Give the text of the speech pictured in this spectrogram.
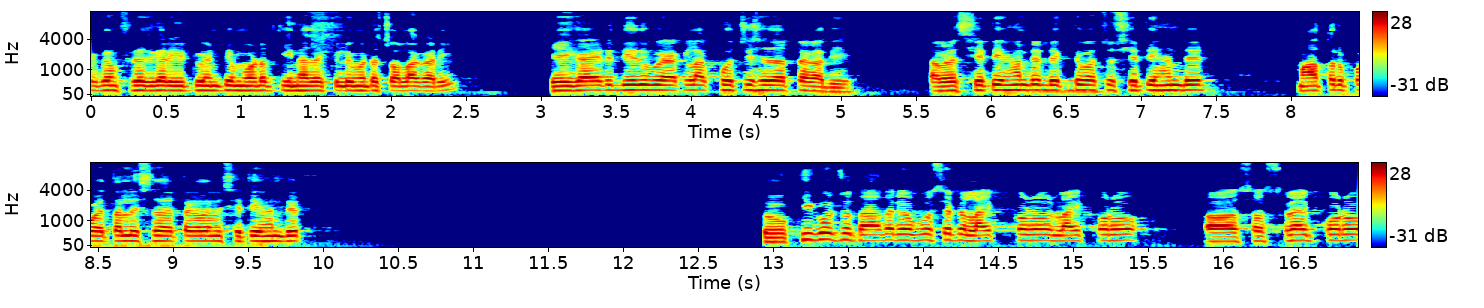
একদম ফ্রেশ গাড়ি ই টোয়েন্টি মডেল তিন হাজার কিলোমিটার চলা গাড়ি। এই গাড়িটি দিয়ে দেবো এক লাখ পঁচিশ হাজার টাকা দিয়ে। তারপরে সিটি হান্ড্রেড দেখতে পাচ্ছ সিটি হান্ড্রেড মাত্র পঁয়তাল্লিশ হাজার টাকা দামে সিটি হান্ড্রেড তো কি করছ তাড়াতাড়ি অবশ্যই একটা লাইক করো লাইক করো সাবস্ক্রাইব করো।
